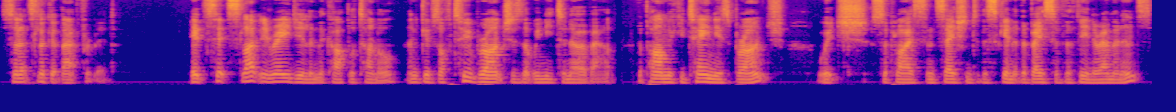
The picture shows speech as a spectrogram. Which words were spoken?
so let's look at that for a bit. It sits slightly radial in the carpal tunnel and gives off two branches that we need to know about. The palmar cutaneous branch, which supplies sensation to the skin at the base of the thenar eminence,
